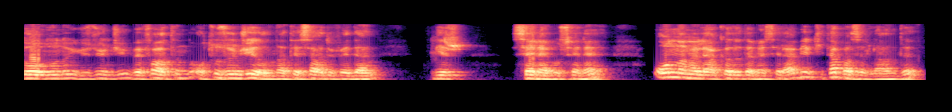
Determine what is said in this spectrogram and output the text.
doğumunun 100. vefatının 30. yılına tesadüf eden bir sene bu sene. Onunla alakalı da mesela bir kitap hazırlandı.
